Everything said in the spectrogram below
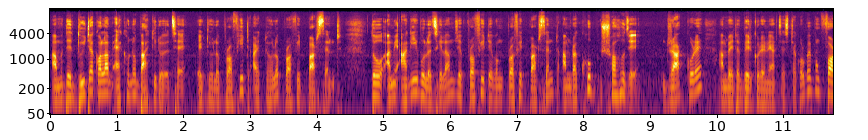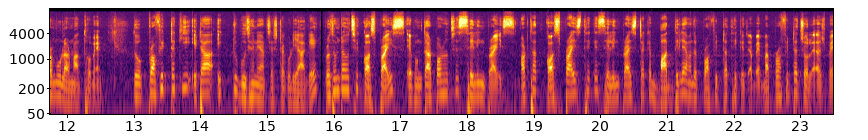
আমাদের দুইটা কলাম এখনও বাকি রয়েছে। একটি হলো প্রফিট আর একটা হলো প্রফিট পার্সেন্ট তো আমি আগেই বলেছিলাম যে প্রফিট এবং প্রফিট পার্সেন্ট আমরা খুব সহজে ড্রাগ করে আমরা এটা বের করে নেওয়ার চেষ্টা করব এবং ফর্মুলার মাধ্যমে। তো প্রফিটটা কি? এটা একটু বুঝে নেওয়ার চেষ্টা করি আগে। প্রথমটা হচ্ছে কস্ট প্রাইস এবং তারপর হচ্ছে সেলিং প্রাইস অর্থাৎ কস্ট প্রাইস থেকে সেলিং প্রাইসটাকে বাদ দিলে আমাদের প্রফিটটা থেকে যাবে বা প্রফিটটা চলে আসবে।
